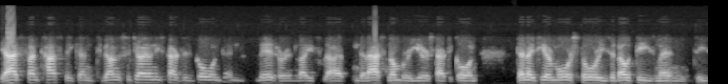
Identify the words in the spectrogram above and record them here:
Yeah, it's fantastic, and to be honest with you, I only started going then later in life, uh, in the last number of years, started going then I'd hear more stories about these men, these,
